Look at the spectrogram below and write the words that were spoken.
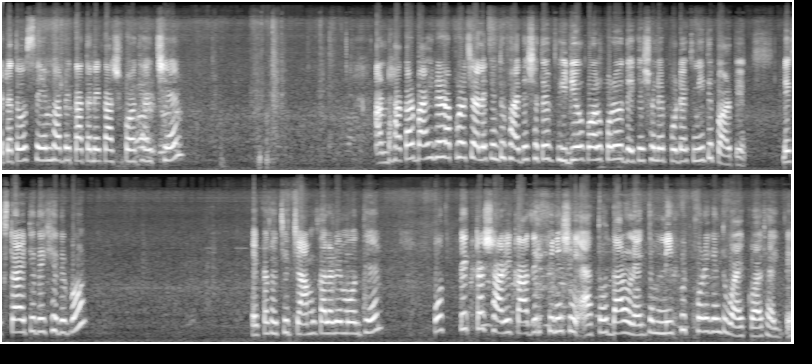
এটা তো সেম ভাবে কাতানে কাজ করা থাকছে। আর ঢাকার বাইরের আপনারা চাইলে কিন্তু ফায়দের সাথে ভিডিও কল করেও দেখে শুনে প্রোডাক্ট নিতে পারবে। নেক্সট আইটা দেখিয়ে দেবো। একটা হচ্ছে জাম কালারের মধ্যে। প্রত্যেকটা শাড়ি কাজের ফিনিশিং এত দারুণ, একদম নিখুঁত করে কিন্তু ওয়ার্ক করা থাকবে।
